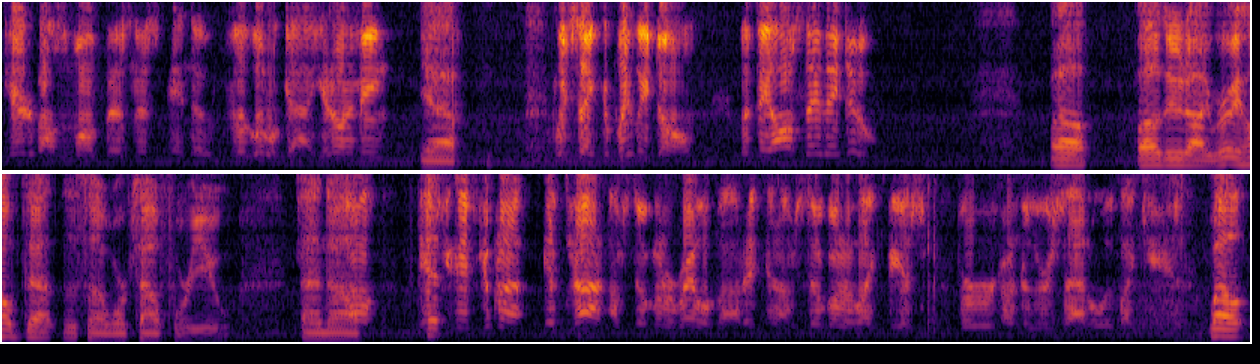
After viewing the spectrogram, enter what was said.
cared about small business and the, the little guy. You know what I mean? Yeah. Which they completely don't, but they all say they do. Well, well, dude, I really hope that this uh, works out for you. And uh, well, it's, it's gonna. If not, I'm still gonna rail about it, and I'm still gonna like be a spur under their saddle if I can. well,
